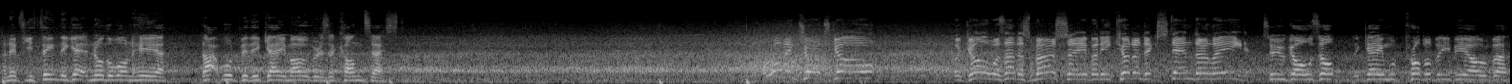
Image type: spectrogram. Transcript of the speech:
And if you think they get another one here, that would be the game over as a contest. Running towards goal. The goal was at his mercy, but he couldn't extend their lead. Two goals up, the game would probably be over.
